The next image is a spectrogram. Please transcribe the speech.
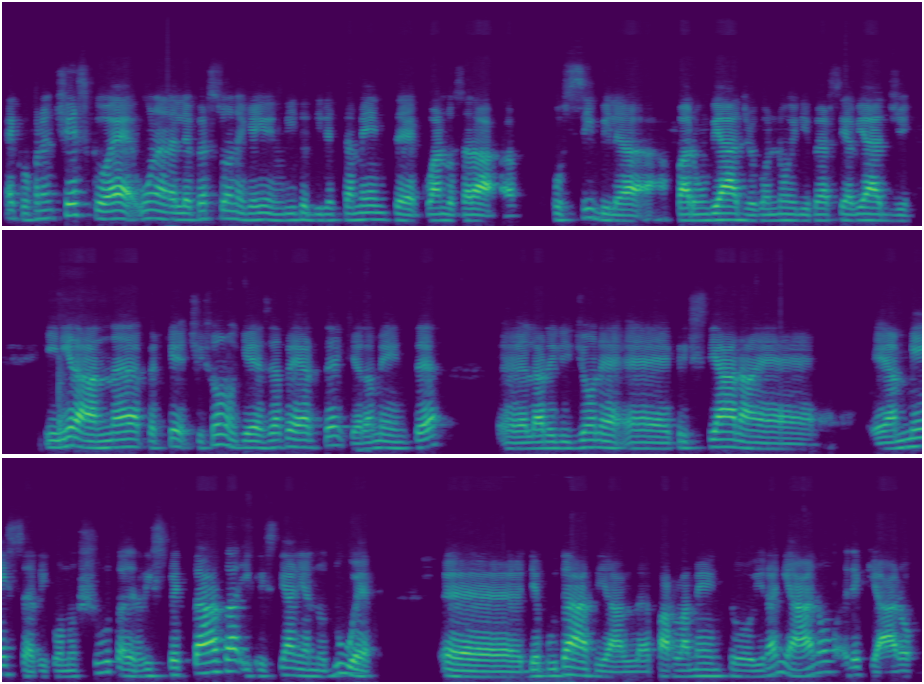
Ecco, Francesco è una delle persone che io invito direttamente quando sarà eh, possibile a, a fare un viaggio con noi di Persia Viaggi in Iran perché ci sono chiese aperte, chiaramente, eh, la religione eh, cristiana è, è, ammessa, riconosciuta, è rispettata, i cristiani hanno due eh, deputati al Parlamento iraniano ed è chiaro,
